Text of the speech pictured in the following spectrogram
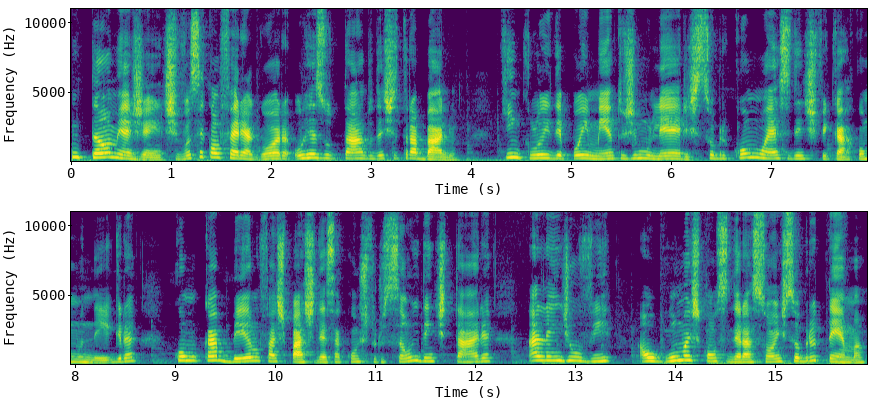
Então, minha gente, você confere agora o resultado deste trabalho que inclui depoimentos de mulheres sobre como é se identificar como negra, como o cabelo faz parte dessa construção identitária, além de ouvir algumas considerações sobre o tema.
